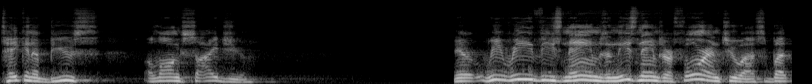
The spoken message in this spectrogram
taken abuse alongside you. You know, we read these names, and these names are foreign to us, but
